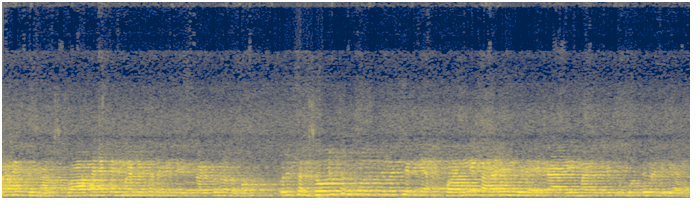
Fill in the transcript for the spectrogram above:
കാത്തിരിക്കുന്ന വാഹന കൈമാറ്റ ചടങ്ങിലേക്ക് കടക്കുന്നതോടൊപ്പം ഒരു സന്തോഷം തോന്നുന്ന ചെറിയ വലിയ കാര്യം കൂടെ എല്ലാവരെയും മനസ്സിലേക്ക് കൊണ്ടുവരികയാണ്.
